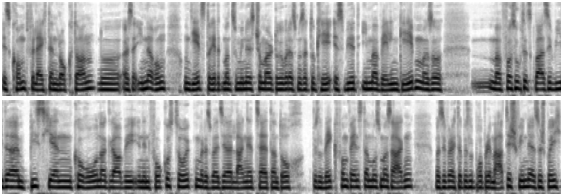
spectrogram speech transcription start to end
es kommt vielleicht ein Lockdown, nur als Erinnerung. Und jetzt redet man zumindest schon mal darüber, dass man sagt, okay, es wird immer Wellen geben. Also man versucht jetzt quasi wieder ein bisschen Corona, glaube ich, in den Fokus zu rücken, weil das war jetzt ja lange Zeit dann doch ein bisschen weg vom Fenster, muss man sagen, was ich vielleicht ein bisschen problematisch finde. Also sprich,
